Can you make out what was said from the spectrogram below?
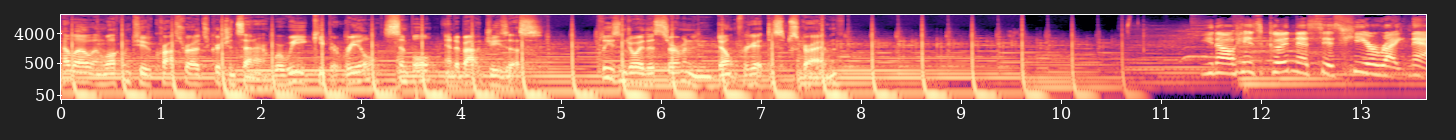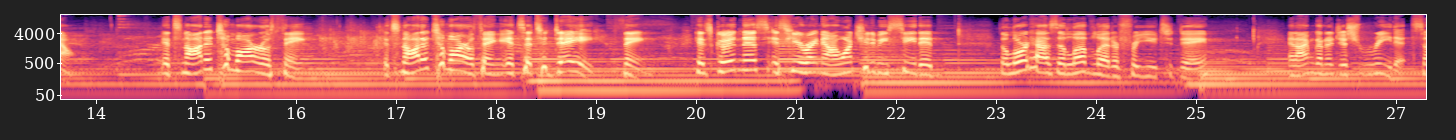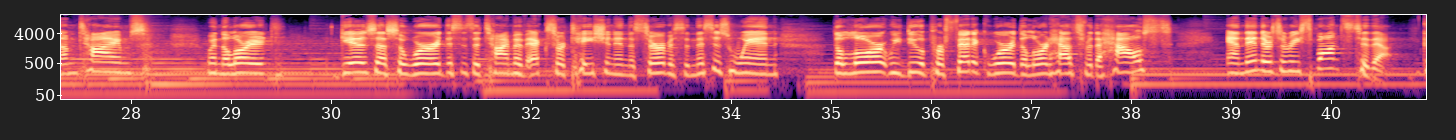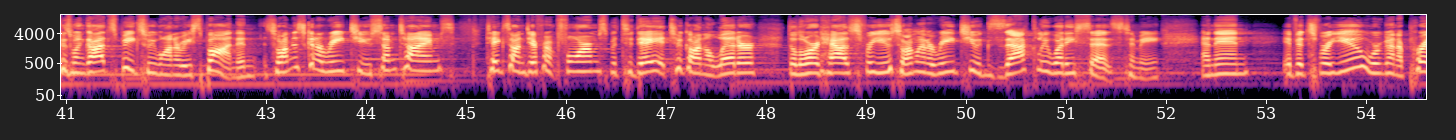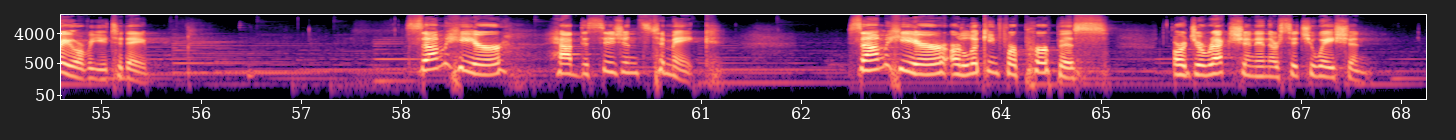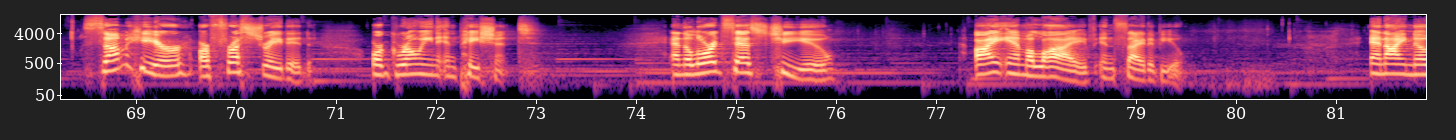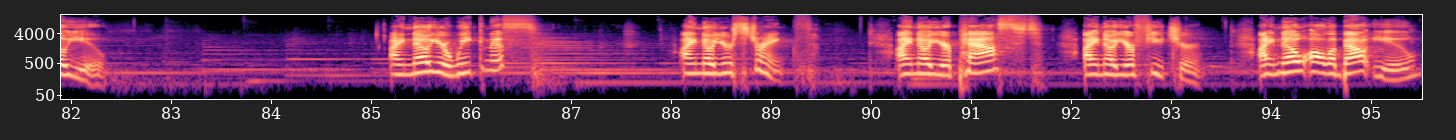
Hello, and welcome to Crossroads Christian Center, where we keep it real, simple, and about Jesus. Please enjoy this sermon and don't forget to subscribe. You know, His goodness is here right now. It's not a tomorrow thing. It's not a tomorrow thing, it's a today thing. His goodness is here right now. I want you to be seated. The Lord has a love letter for you today, and I'm going to just read it. Sometimes when the Lord gives us a word, this is a time of exhortation in the service, and this is when the Lord, we do a prophetic word the Lord has for the house, and then there's a response to that. Because when God speaks, we want to respond. And so I'm just going to read to you. Sometimes takes on different forms, but today it took on a letter the Lord has for you. So I'm going to read to you exactly what He says to me. And then if it's for you, we're going to pray over you today. Some here have decisions to make. Some here are looking for purpose or direction in their situation. Some here are frustrated or growing impatient. And the Lord says to you, I am alive inside of you, and I know you. I know your weakness. I know your strength. I know your past. I know your future. I know all about you.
